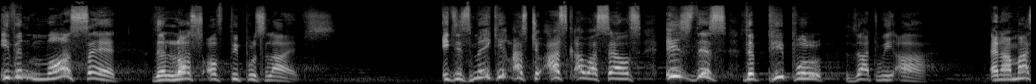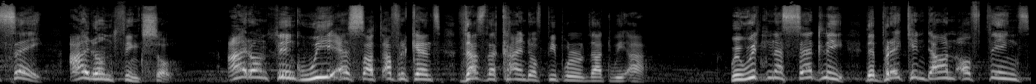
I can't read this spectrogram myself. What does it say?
even more sad, the loss of people's lives. It is making us to ask ourselves is this the people that we are? And I must say, I don't think so. I don't think we as South Africans, that's the kind of people that we are. We witness sadly the breaking down of things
